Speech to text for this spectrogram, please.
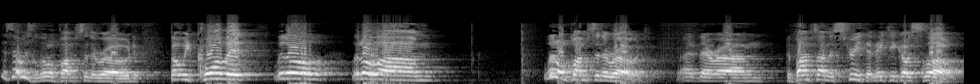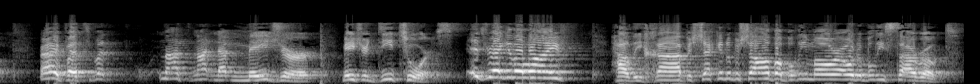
There's always little bumps in the road, but we call it little little um, little bumps in the road. Right? They're um, the bumps on the street that make you go slow. Right? But but not not not major major detours. It's regular life. Halicha b'sheket u'b'shalva b'li mor or b'li sarot.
